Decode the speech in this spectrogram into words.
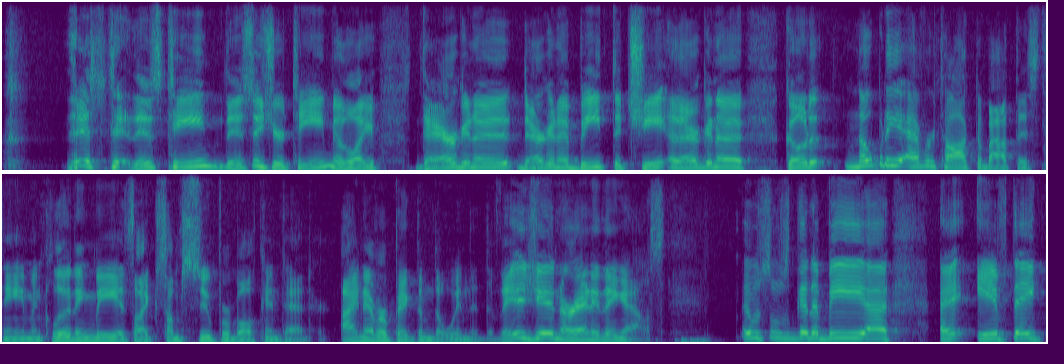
this this team, this is your team. They're like they're gonna they're gonna beat the Chief. They're gonna go to. Nobody ever talked about this team, including me, as like some Super Bowl contender. I never picked them to win the division or anything else. It was, was gonna be uh, if they,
